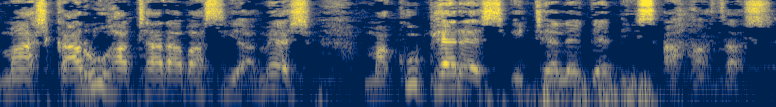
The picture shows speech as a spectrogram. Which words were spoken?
Mashkaru hatarabasia. Mesh Makuperes itelegedis ahatas.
